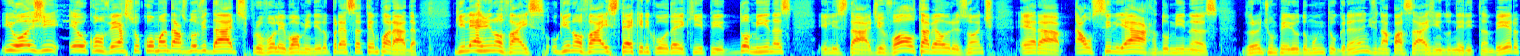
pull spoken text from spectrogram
E hoje eu converso com uma das novidades para o voleibol mineiro para essa temporada. Guilherme Novaes, o Gui Novaes, técnico da equipe do Minas, ele está de volta a Belo Horizonte, era auxiliar do Minas durante um período muito grande na passagem do Neri Tambeiro,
